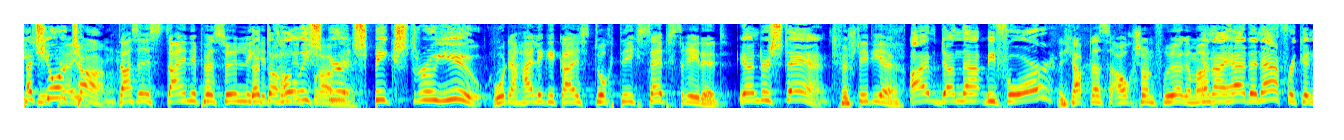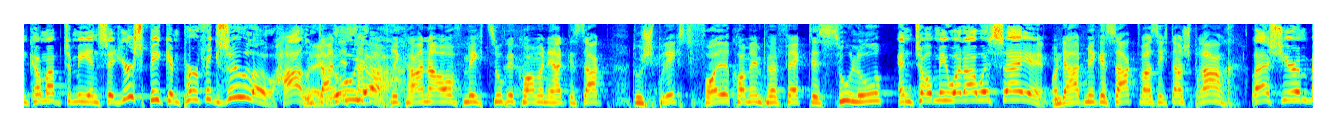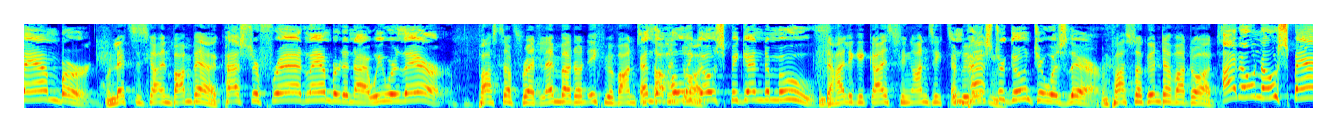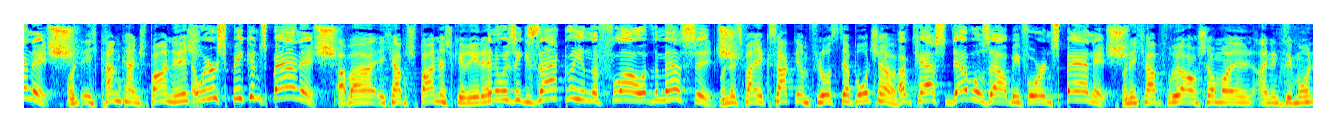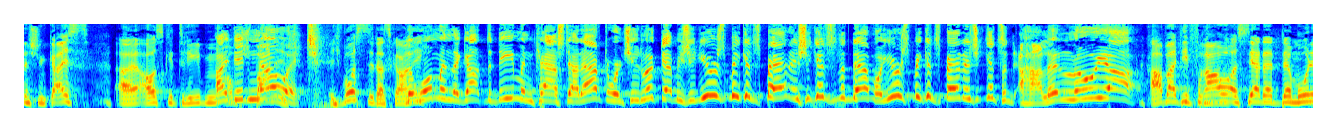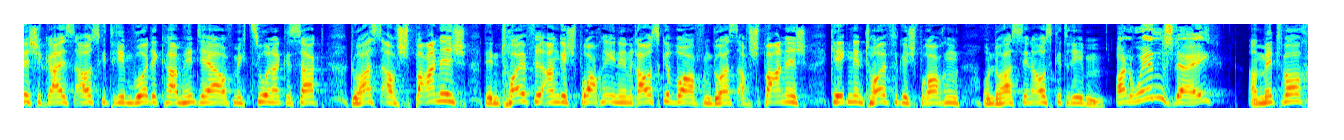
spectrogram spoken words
That's your tongue. Das ist deine persönliche That the Holy Spirit speaks through you. wo der Heilige Geist durch dich selbst redet. You understand? Versteht ihr? I've done that before. Ich habe das auch schon früher gemacht. And I had an African come up to me and said, You're speaking perfect Zulu. Und dann ist ein Hallelujah. Afrikaner auf mich zugekommen. Er hat gesagt, du sprichst vollkommen perfektes Zulu. And told me what I was saying. Und er hat mir gesagt, was ich da sprach. Last year in Bamberg, Und letztes Jahr in Bamberg. Pastor Fred Lambert and I, we were there. Pastor Fred Lambert und ich, wir waren And the zusammen Holy dort. Ghost began to move. Und der Heilige Geist fing an, sich zu And Pastor bewegen. Gunther was there. Und Pastor Günther war dort. I don't know Spanish. Und ich kann kein Spanisch, And we were speaking Spanish. aber ich habe Spanisch And geredet. it was exactly in the flow of the message. Und es war exakt im Fluss der Botschaft. I've cast devils out before in Spanish. Und ich habe früher auch schon mal einen dämonischen Geist äh, ausgetrieben I auf didn't know Spanisch. it. Ich wusste das gar The nicht. woman that got the demon cast out afterwards, she looked at me, she said, You're speaking Spanish against the devil. You're speaking Spanish against the Hallelujah. Aber die Frau, aus der der dämonische Geist ausgetrieben wurde, kam hinterher auf mich zu und hat gesagt, du hast auf Spanisch den Teufel angesprochen, ihn ihn rausgeworfen. Du hast auf Spanisch gegen den Teufel gesprochen und du hast ihn ausgetrieben. On Wednesday, Am Mittwoch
